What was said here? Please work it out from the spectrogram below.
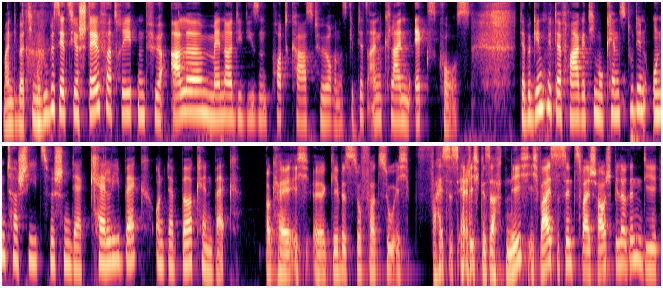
mein lieber Timo, du bist jetzt hier stellvertretend für alle Männer, die diesen Podcast hören. Es gibt jetzt einen kleinen Exkurs. Der beginnt mit der Frage, Timo, kennst du den Unterschied zwischen der Kelly Bag und der Birkin Bag? Okay, ich äh, gebe es sofort zu. Ich weiß es ehrlich gesagt nicht. Ich weiß, es sind zwei Schauspielerinnen, die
